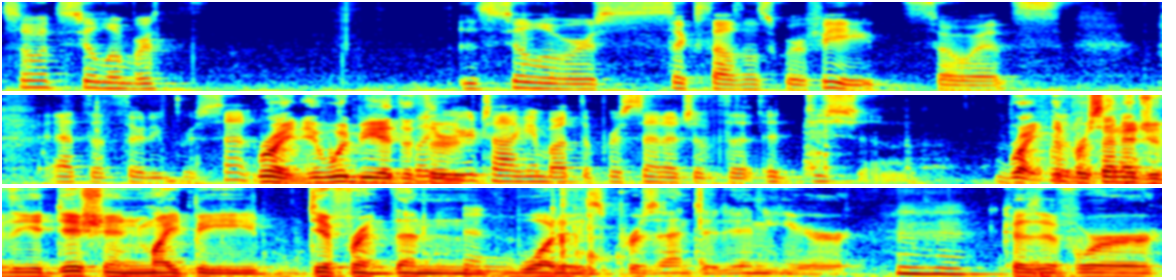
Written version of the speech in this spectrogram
So it's still over, it's still over six thousand square feet, so it's at the thirty percent. Right, it would be at the But thir- you're talking about the percentage of the addition. Right, the percentage of the addition might be different than Than- what is presented in here. Mm-hmm. Because if we're,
